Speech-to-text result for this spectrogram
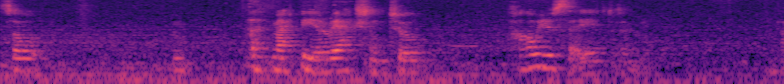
so mm, that might be a reaction to how you say it, uh,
